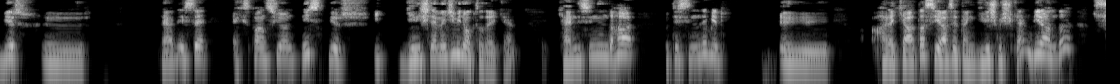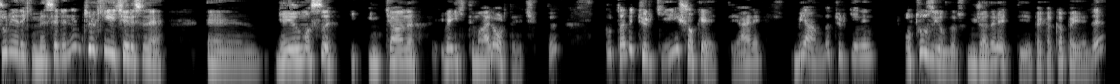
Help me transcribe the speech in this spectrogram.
bir e, neredeyse ekspansiyonist bir genişlemeci bir noktadayken kendisinin daha ötesinde bir e, harekata siyaseten girişmişken bir anda Suriye'deki meselenin Türkiye içerisine e, yayılması imkanı ve ihtimali ortaya çıktı. Bu tabii Türkiye'yi şoke etti. Yani bir anda Türkiye'nin 30 yıldır mücadele ettiği PKK-PYD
